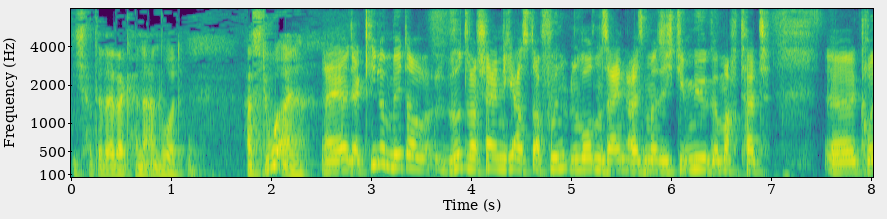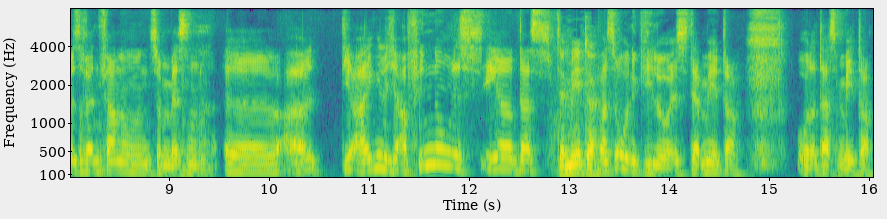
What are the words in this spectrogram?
Ich hatte leider keine Antwort. Hast du eine? Naja, der Kilometer wird wahrscheinlich erst erfunden worden sein, als man sich die Mühe gemacht hat, äh, größere Entfernungen zu messen. Äh, die eigentliche Erfindung ist eher das, was ohne Kilo ist, der Meter. Oder das Meter.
